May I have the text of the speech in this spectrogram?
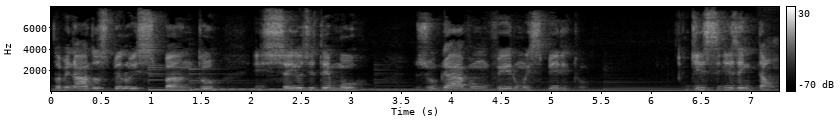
Dominados pelo espanto e cheios de temor, julgavam ver um espírito. Disse-lhes então:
